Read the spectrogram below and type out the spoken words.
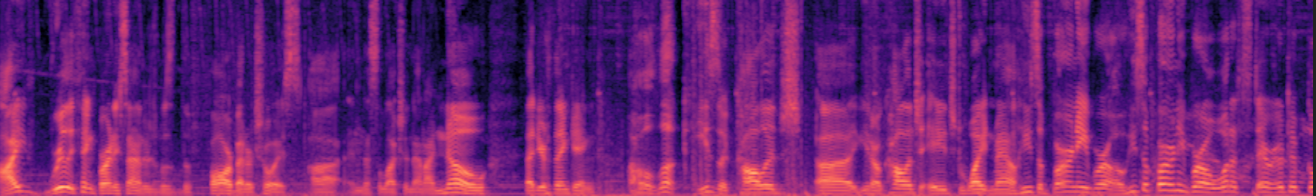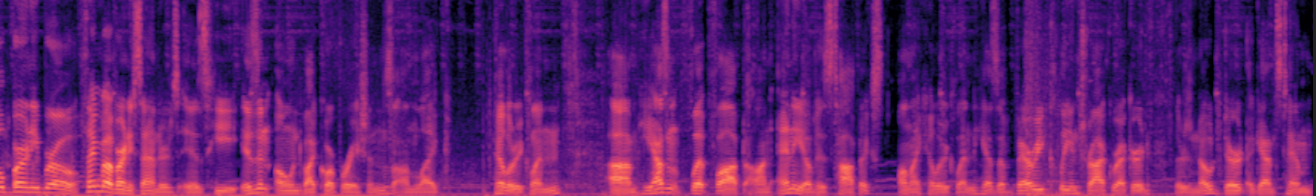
I really think Bernie Sanders was the far better choice uh, in this election, and I know that you're thinking, oh look, he's a college, uh, you know, college-aged white male. He's a Bernie bro. He's a Bernie bro. What a stereotypical Bernie bro. The thing about Bernie Sanders is he isn't owned by corporations, unlike Hillary Clinton. Um, he hasn't flip-flopped on any of his topics, unlike Hillary Clinton. He has a very clean track record. There's no dirt against him.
